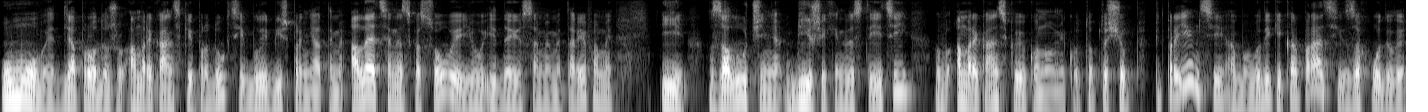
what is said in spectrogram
умови для продажу американської продукції були більш прийнятними, але це не скасовує його ідею самими тарифами і залучення більших інвестицій в американську економіку. Тобто, щоб підприємці або великі корпорації заходили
